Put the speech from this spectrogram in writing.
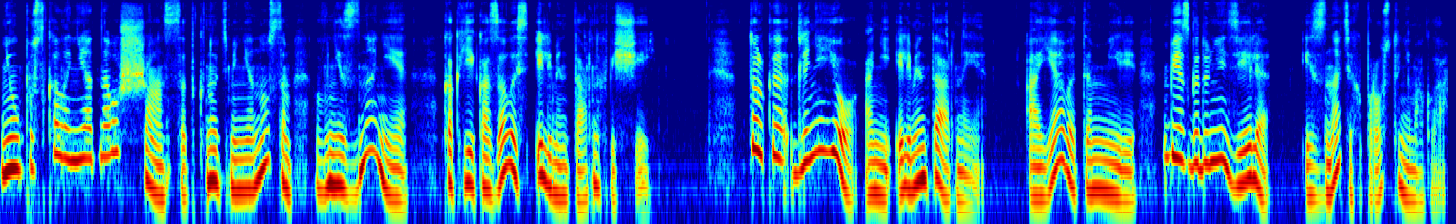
не упускала ни одного шанса ткнуть меня носом в незнание, как ей казалось, элементарных вещей. Только для нее они элементарные, а я в этом мире без году неделя и знать их просто не могла.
